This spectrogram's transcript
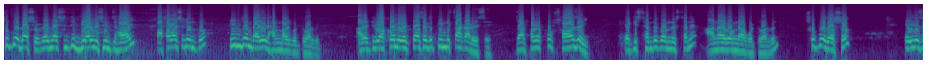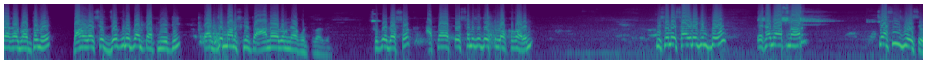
সুপ্রিয় দর্শক, এই মেশিনটি বিয়াল্লিশ ইঞ্চি হয় পাশাপাশি কিন্তু তিনজন দাঁড়িয়ে ধান মারি করতে পারবেন। আর একটি লক্ষ্য হলে, দেখতে পাচ্ছেন তিনটি চাকা রয়েছে, যার ফলে খুব সহজেই এক স্থান থেকে অন্য স্থানে আনা এবং নেওয়া করতে পারবেন। সুপ্রিয় দর্শক এই যে চাকার মাধ্যমে বাংলাদেশের যে কোনো প্রান্তে আপনি এটি একজন মানুষ কিন্তু আনা এবং নেওয়া করতে পারবেন। সুপ্রিয় দর্শক, আপনারা পেছনে যদি একটু লক্ষ্য করেন, পিছনের সাইডে কিন্তু এখানে আপনার চ্যাসিস রয়েছে।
